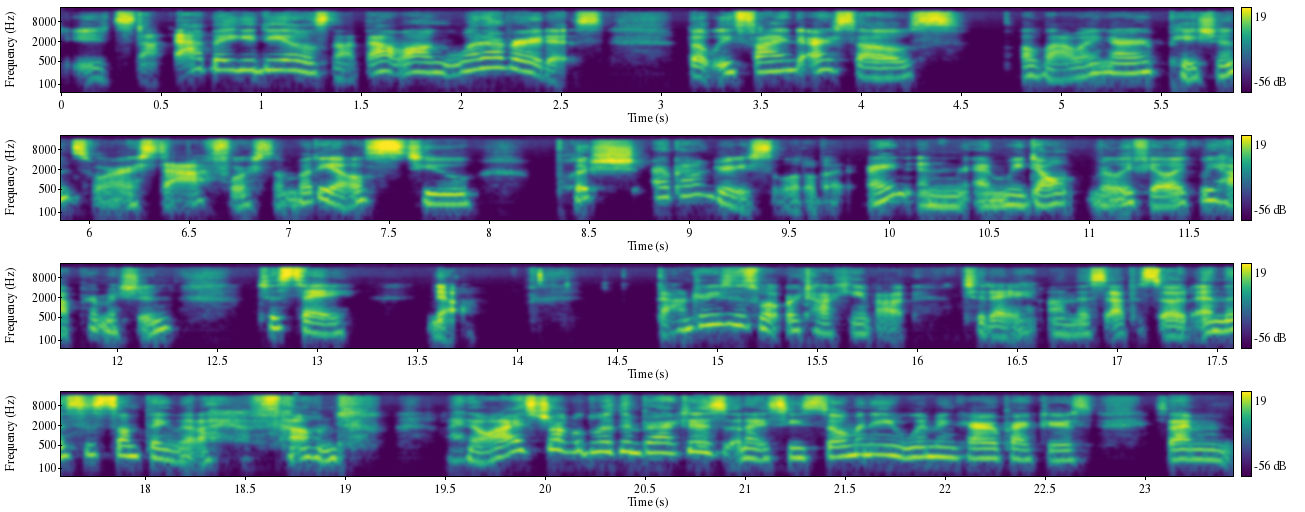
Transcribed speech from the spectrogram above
it's not that big a deal it's not that long whatever it is. But we find ourselves allowing our patients or our staff or somebody else to push our boundaries a little bit right? And and we don't really feel like we have permission to say no. Boundaries is what we're talking about today on this episode. And this is something that I have found I know I struggled with in practice and I see so many women chiropractors I'm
